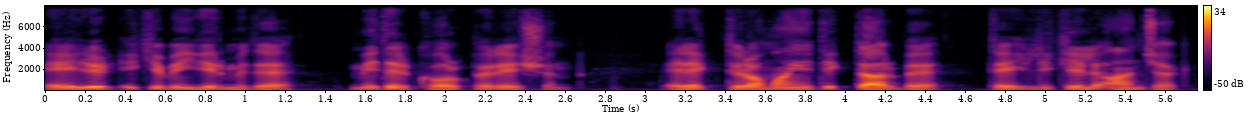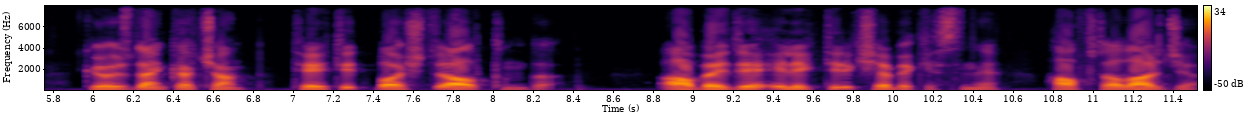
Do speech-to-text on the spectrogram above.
Eylül 2020'de Middle Corporation, elektromanyetik darbe tehlikeli ancak gözden kaçan tehdit başlığı altında ABD elektrik şebekesini haftalarca,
